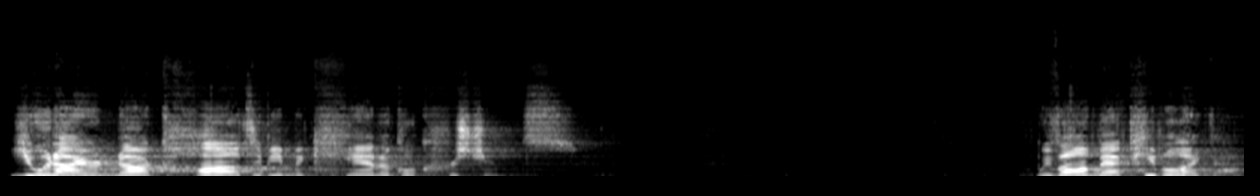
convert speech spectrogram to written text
You and I are not called to be mechanical Christians. We've all met people like that.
